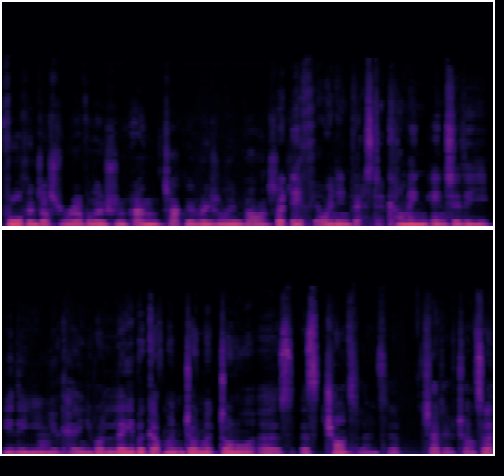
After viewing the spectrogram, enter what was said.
fourth industrial revolution and tackling regional imbalances. But if you're an investor coming into the the mm. UK and you've got a Labour government, John McDonnell as, as Chancellor instead of Shadow Chancellor,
